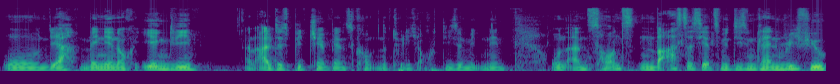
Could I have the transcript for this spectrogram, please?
Und ja, wenn ihr noch irgendwie an alte Speed Champions kommt, natürlich auch diese mitnehmen. Und ansonsten war's das jetzt mit diesem kleinen Review,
